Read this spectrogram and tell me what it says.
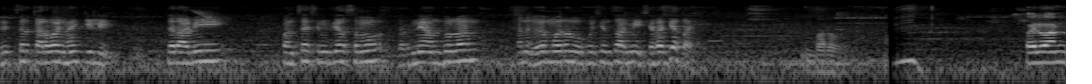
रितसर कारवाई नाही केली. तर आम्ही पंचायत समितीच्या समोर धरणे आंदोलन आणि अमरण उपोषणचा आम्ही इशारा देत आहे. बरोबर. पैलवान.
